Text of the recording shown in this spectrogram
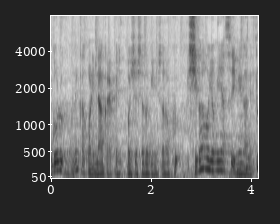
ゴルフをね過去に何回かご一緒した時にそのく芝を読みやすい眼鏡とか、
